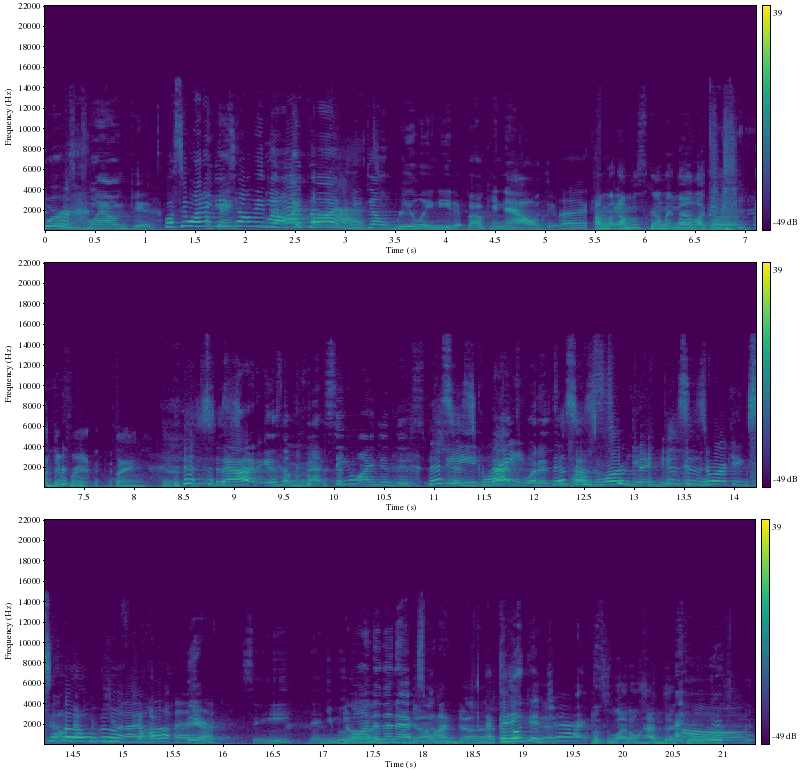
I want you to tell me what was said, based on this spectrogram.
worst clown kids. Well, see, why didn't you tell me to well, I thought that? you don't really need it, but okay, now I'll do it. Okay. I'm, I'm just gonna make mine like a, a different thing. Here. That is a mess. See how I did this This sheet? is great. That's what it's this supposed is to working. be. This is working so oh, No, good. I love it. There. See? Then you move on to the next done one. and done. And Okay. look at Jack. This is why I don't have decor. Oh,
